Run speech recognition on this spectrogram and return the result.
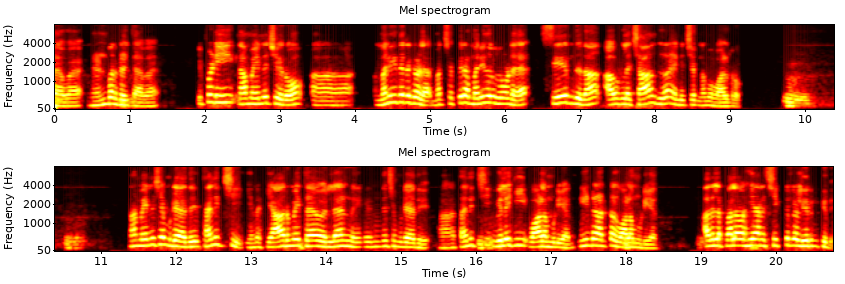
தேவை நண்பர்கள் தேவை. இப்படி நாம என்ன செய்யறோம் ஆஹ் மனிதர்களை மற்ற பிற மனிதர்களோட சேர்ந்துதான் அவர்களை சார்ந்துதான் என்ன செய்யறோம் நம்ம வாழ்றோம். நம்ம என்ன செய்ய முடியாது? தனிச்சு. எனக்கு யாருமே தேவையில்லைன்னு என்ன செய்ய முடியாது? தனிச்சு விலகி வாழ முடியாது. நீண்ட நாட்கள் வாழ முடியாது. அதுல பல வகையான சிக்கல்கள் இருக்குது.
